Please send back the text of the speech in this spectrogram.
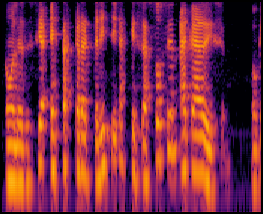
como les decía, estas características que se asocian a cada edición. ¿Ok?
